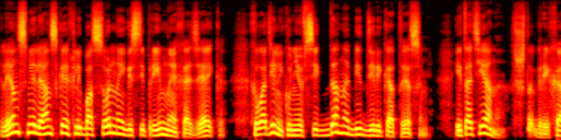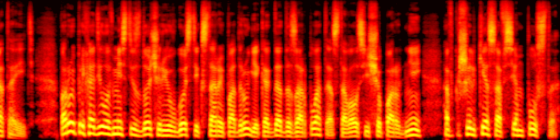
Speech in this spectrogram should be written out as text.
Лен Смелянская хлебосольная и гостеприимная хозяйка. Холодильник у нее всегда набит деликатесами. И Татьяна, что греха таить, порой приходила вместе с дочерью в гости к старой подруге, когда до зарплаты оставалось еще пару дней, а в кошельке совсем пусто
